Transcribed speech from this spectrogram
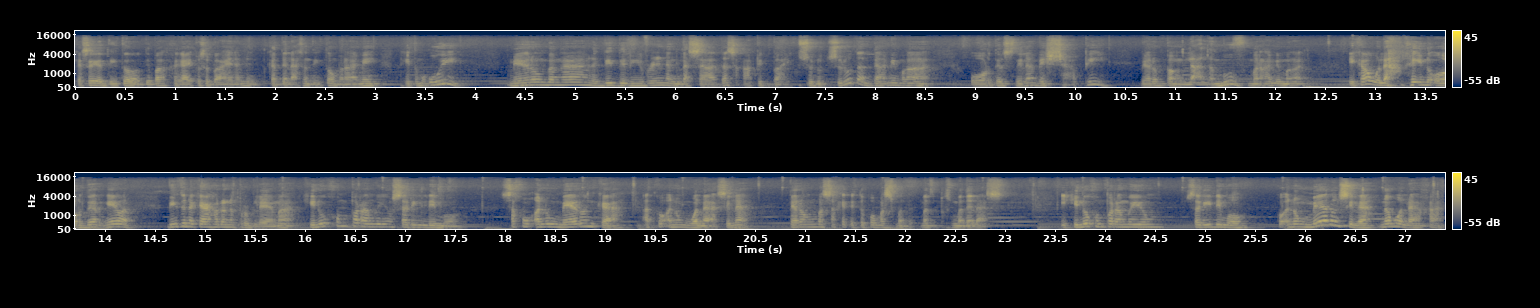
Kasi dito, di ba, kagaya po sa bahay namin, kadalasan dito, marami. Nakita mo, uy, meron ba nga nagde-deliver ng Lazada sa kapitbahay ko? Sunod-sunod, ang dami mga orders nila. May Shopee, meron pang Lala Move, marami mga... Ikaw, wala kang in-order. Ngayon, dito nagkakaroon ng problema. Kinukumpara mo yung sarili mo sa kung anong meron ka at kung anong wala sila. Pero ang masakit ito po mas, mad- mas madalas. Ikinukumpara mo yung sarili mo kung anong meron sila na wala ka.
